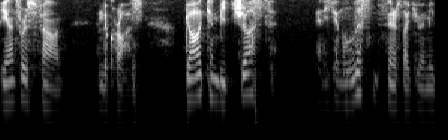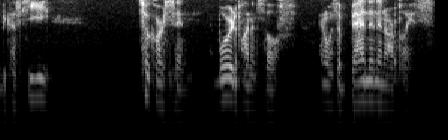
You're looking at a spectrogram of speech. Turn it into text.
The answer is found in the cross. God can be just and he can listen to sinners like you and me because he took our sin, bore it upon himself, and was abandoned in our place.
